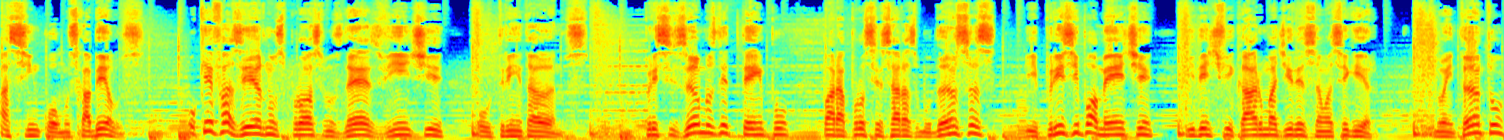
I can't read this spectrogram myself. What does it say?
assim como os cabelos. O que fazer nos próximos 10, 20 ou 30 anos. Precisamos de tempo para processar as mudanças e, principalmente, identificar uma direção a seguir. No entanto,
